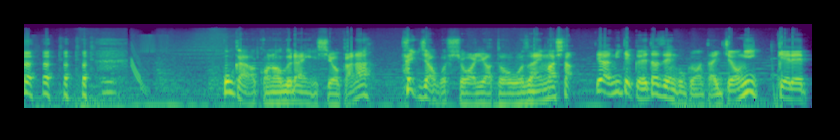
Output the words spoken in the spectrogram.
今回はこのぐらいにしようかな。はいじゃあご視聴ありがとうございました。では見てくれた全国の隊長にけれ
